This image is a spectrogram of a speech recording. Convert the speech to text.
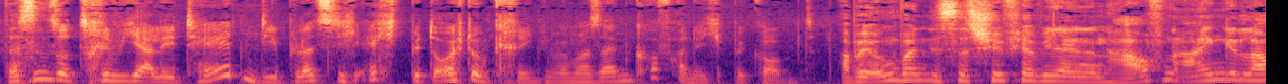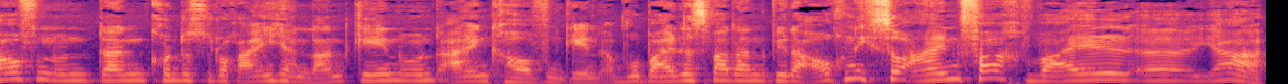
Das sind so Trivialitäten, die plötzlich echt Bedeutung kriegen wenn man seinen Koffer nicht bekommt. Aber irgendwann ist das Schiff ja wieder in den Hafen eingelaufen und dann konntest du doch eigentlich an Land gehen und einkaufen gehen. Wobei das war dann wieder auch nicht so einfach, weil äh, ja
